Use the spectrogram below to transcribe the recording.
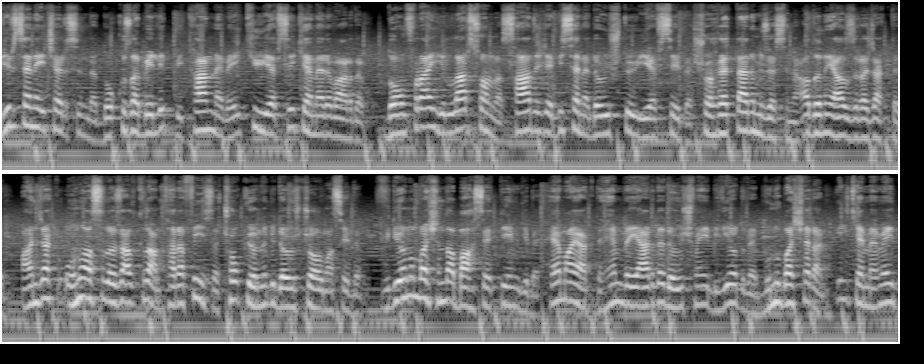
Bir sene içerisinde 9'a 1'lik bir karne ve 2 UFC kemeri vardı. Don Fry yıllar sonra sadece bir sene dövüştüğü UFC'de Şöhretler Müzesi'ne adını yazdıracaktı. Ancak onu asıl özel kılan tarafı ise çok yönlü bir dövüşçü olmasıydı. Videonun başında bahsettiğim gibi hem ayakta hem de yerde dövüşmeyi biliyordu ve bunu başaran ilk MMA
